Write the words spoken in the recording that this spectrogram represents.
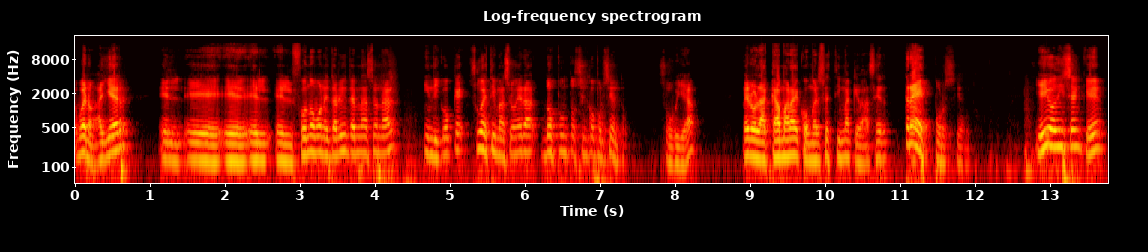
Bueno, ayer el, eh, el, Fondo Monetario Internacional indicó que su estimación era 2.5%. Subía. Pero la Cámara de Comercio estima que va a ser 3%. Y ellos dicen que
